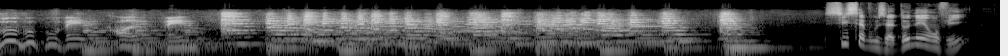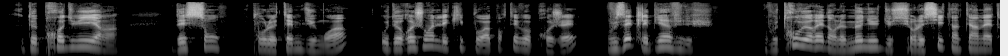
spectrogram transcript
vous, vous pouvez crever. Si ça vous a donné envie de produire des sons pour le thème du mois ou de rejoindre l'équipe pour apporter vos projets, vous êtes les bienvenus. Vous trouverez dans le menu sur le site internet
